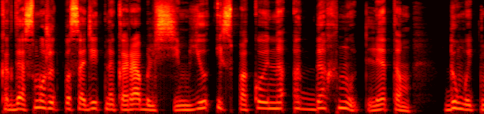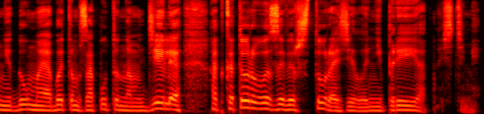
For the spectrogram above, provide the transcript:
когда сможет посадить на корабль семью и спокойно отдохнуть летом, думать не думая об этом запутанном деле, от которого за версту разило неприятностями.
